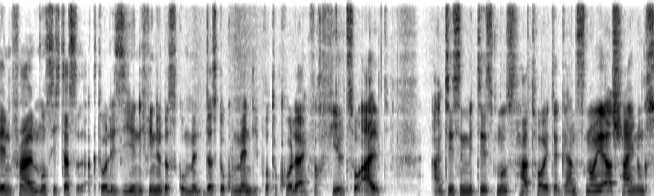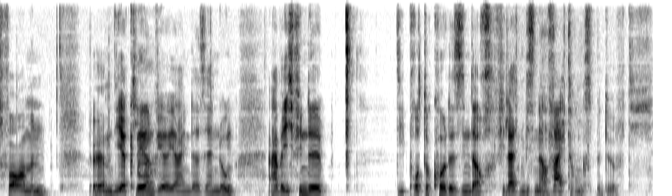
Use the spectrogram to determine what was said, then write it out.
jeden Fall muss ich das aktualisieren. Ich finde das Dokument, das Dokument, die Protokolle einfach viel zu alt. Antisemitismus hat heute ganz neue Erscheinungsformen. Ähm, die erklären wir ja in der Sendung. Aber ich finde, die Protokolle sind auch vielleicht ein bisschen erweiterungsbedürftig.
